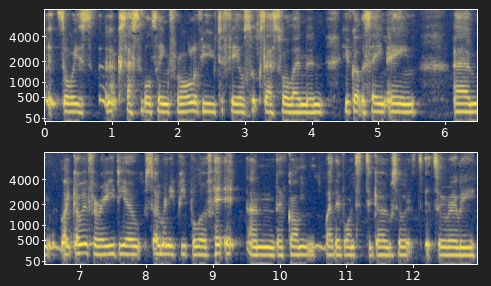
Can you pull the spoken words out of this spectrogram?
it's always an accessible thing for all of you to feel successful in, and you've got the same aim. Um, like going for radio, so many people have hit it and they've gone where they've wanted to go. So it's it's a really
